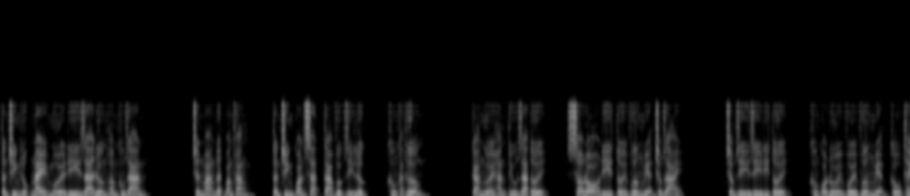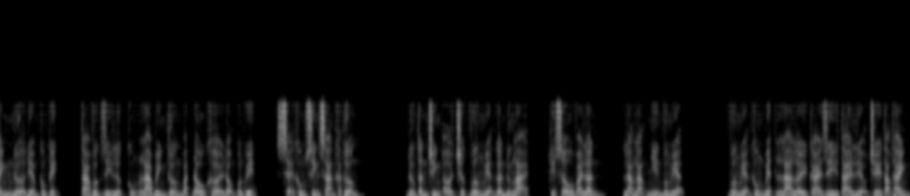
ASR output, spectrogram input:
Tần chính lúc này mới đi ra đường hầm không gian. Chân mang đất bằng thẳng tần chính quan sát tà vực dị lực, không khác thường. Cả người hắn tựu ra tới, sau đó đi tới vương miện chậm rãi. Chậm gì gì đi tới không có đối với vương miện cấu thành nửa điểm công kích, tà vực dị lực cũng là bình thường bắt đầu khởi động quân quýt sẽ không sinh sản khác thường. Đương tần chính ở trước vương miện gần đứng lại, hít sâu vài lần, lặng lặng nhìn vương miện. Vương miện không biết là lấy cái gì tài liệu chế tạo thành,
